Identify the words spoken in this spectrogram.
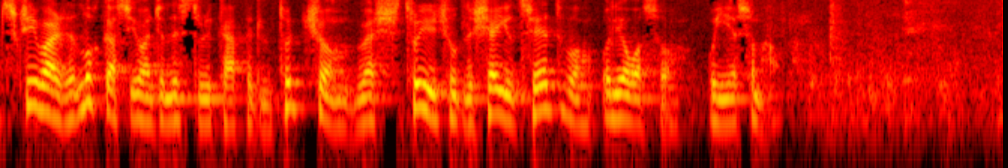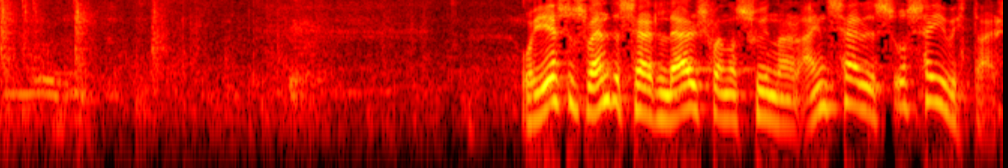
skrivar Lukas evangelist i kapitel 12, vers 23-23 og ljøva så og Jesu navn. Og Jesus vende seg til lærersvann og synar einsæres og sier vittar.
